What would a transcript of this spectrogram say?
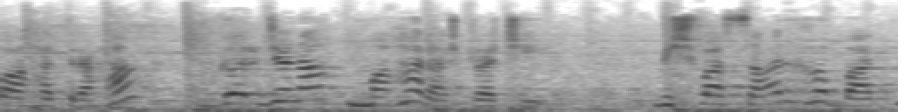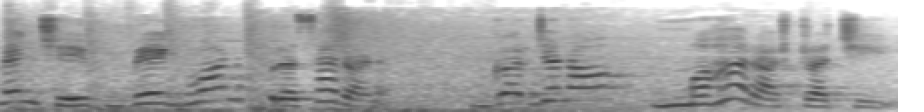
पाहत रहा गर्जना महाराष्ट्राची. विश्वासार्ह बातम्यांचे वेगवान प्रसारण गर्जना महाराष्ट्राची.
